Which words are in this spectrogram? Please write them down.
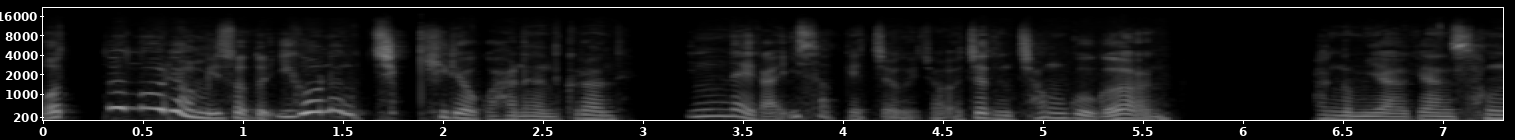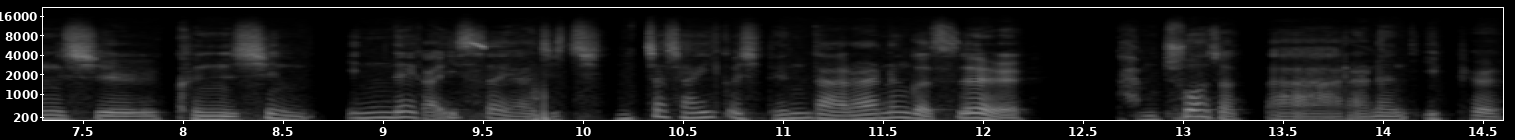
어떤 어려움이 있어도 이거는 지키려고 하는 그런 인내가 있었겠죠, 그죠? 어쨌든 천국은 방금 이야기한 성실, 근신, 인내가 있어야지 진짜 자기 것이 된다라는 것을 감추어졌다라는 이 표현,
